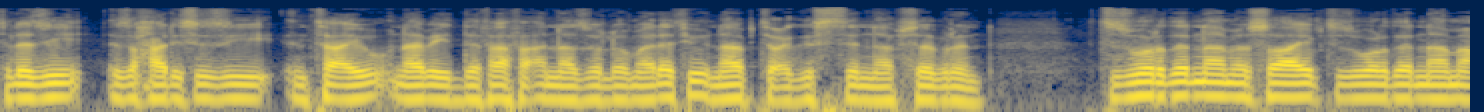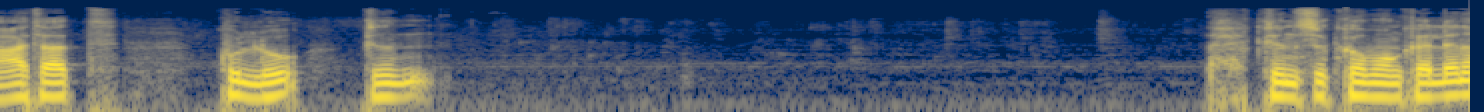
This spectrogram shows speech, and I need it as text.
ስለዚ እዚ ሓዲስ እዚ እንታይ እዩ ናበይ ደፋፍኣና ዘሎ ማለት እዩ ናብ ትዕግስትን ናብ ሰብርን እቲ ዝወርደና መሳይብ እቲ ዝወርደና መዓታት ኩሉ ክንስከሞ ከለና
